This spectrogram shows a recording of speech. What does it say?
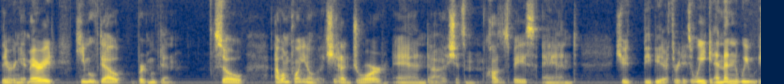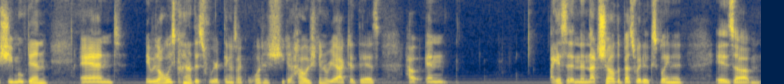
They were gonna get married. He moved out. Britt moved in. So at one point, you know, like she had a drawer and uh, she had some closet space and she would be, be there three days a week. And then we she moved in and it was always kind of this weird thing. I was like, what is she? How is she going to react to this? How and I guess in a nutshell, the best way to explain it is um,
